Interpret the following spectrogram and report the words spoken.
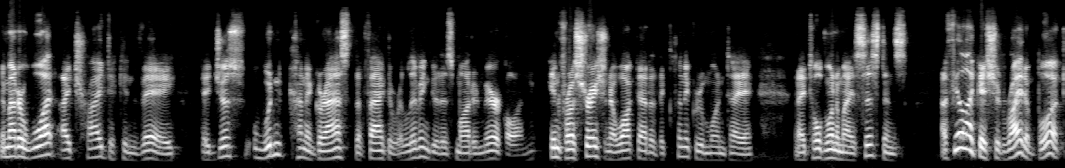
no matter what I tried to convey, they just wouldn't kind of grasp the fact that we're living through this modern miracle. And in frustration, I walked out of the clinic room one day and I told one of my assistants, I feel like I should write a book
